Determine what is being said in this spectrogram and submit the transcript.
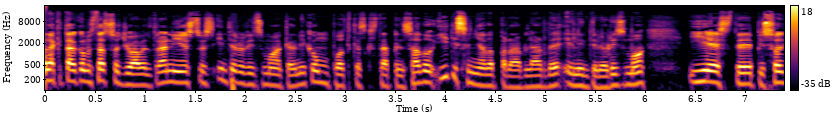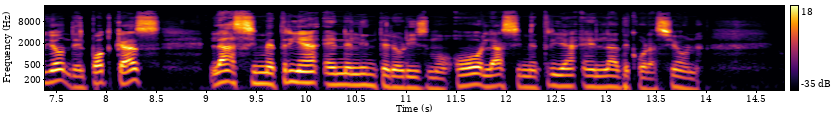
Hola, ¿qué tal? ¿Cómo estás? Soy Joao Beltrán y esto es Interiorismo Académico, un podcast que está pensado y diseñado para hablar del interiorismo y este episodio del podcast La simetría en el interiorismo o la simetría en la decoración.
